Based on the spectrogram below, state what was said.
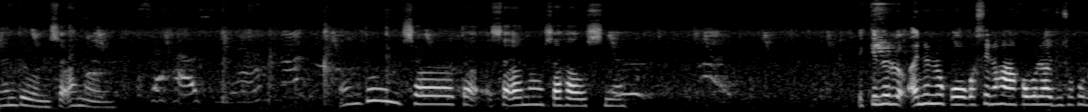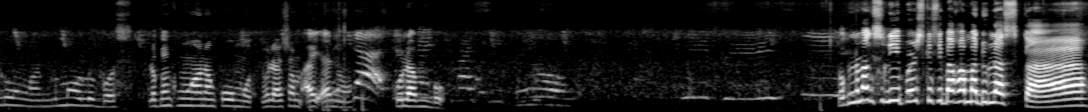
Andun, sa ano? Andun, sa, ta, sa ano, sa house niya. Ikinulo, ano ko, kasi nakakawala dun sa kulungan, lumulubos. Lagyan ko nga ng kumot, wala siyang, ay ano, kulambo. Huwag na mag-sleepers kasi baka madulas ka.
